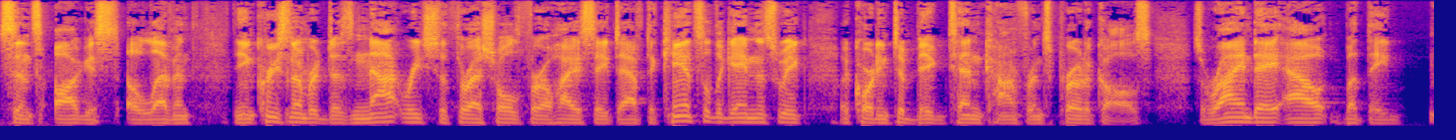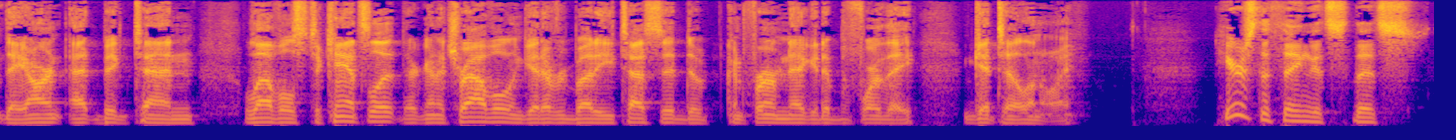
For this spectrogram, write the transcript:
since August 11th. The increased number does not reach the threshold for Ohio State to have to cancel the game this week, according to Big Ten conference protocols. So Ryan Day out, but they they aren't at Big Ten levels to cancel it. They're going to travel and get everybody tested to confirm negative before they get to Illinois. Here's the thing that's that's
